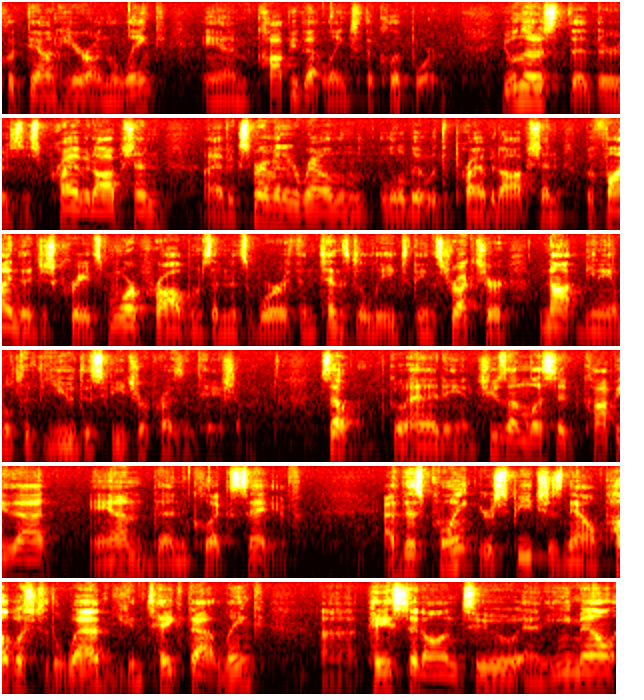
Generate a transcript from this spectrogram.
click down here on the link and copy that link to the clipboard. You'll notice that there is this private option. I've experimented around a little bit with the private option, but find that it just creates more problems than it's worth and tends to lead to the instructor not being able to view speech or presentation. So go ahead and choose unlisted, copy that, and then click save. At this point, your speech is now published to the web. You can take that link, uh, paste it onto an email,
